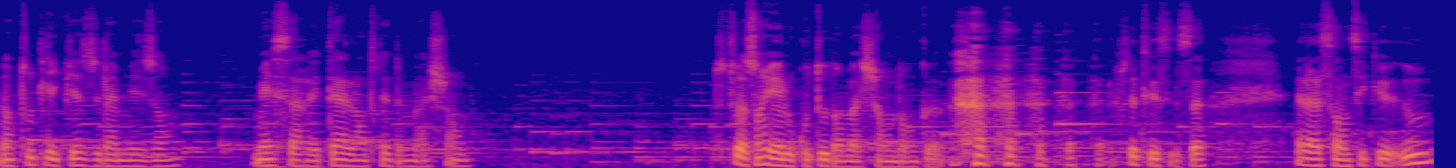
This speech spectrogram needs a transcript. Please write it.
dans toutes les pièces de la maison, mais s'arrêtait à l'entrée de ma chambre. De toute façon, il y a le couteau dans ma chambre, donc euh, peut-être que c'est ça. Elle a senti que, une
